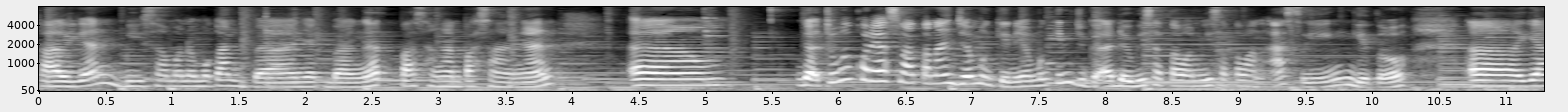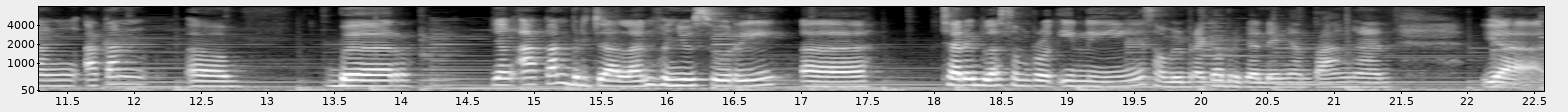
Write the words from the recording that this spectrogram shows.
kalian bisa menemukan banyak banget pasangan-pasangan um, nggak cuma Korea Selatan aja mungkin ya mungkin juga ada wisatawan-wisatawan asing gitu uh, yang akan uh, ber yang akan berjalan menyusuri uh, Cherry Blossom Road ini sambil mereka bergandengan tangan. Ya,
